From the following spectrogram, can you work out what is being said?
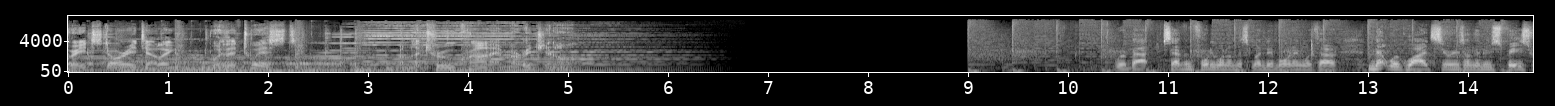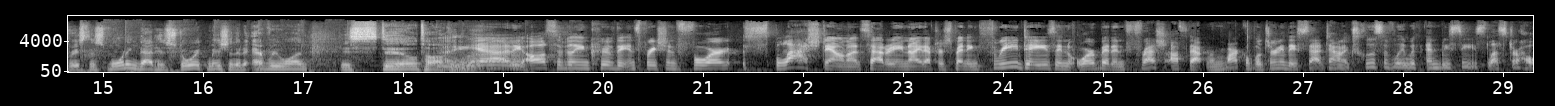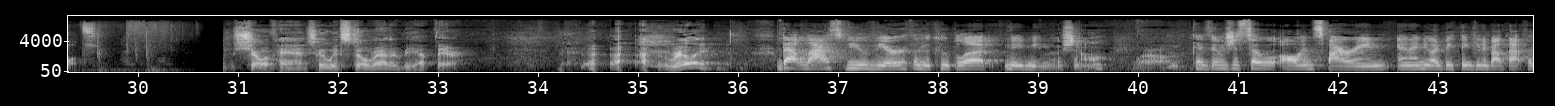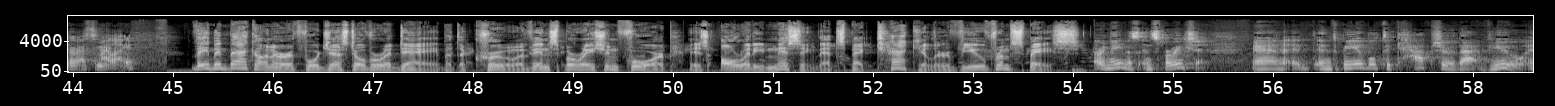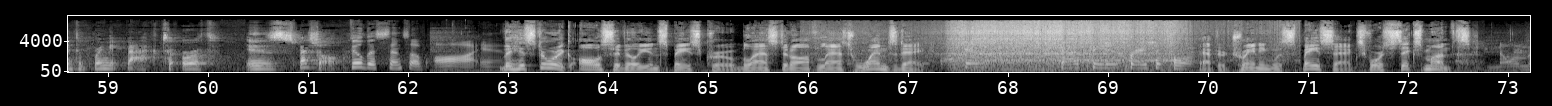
Great storytelling with a twist from the True Crime Original. We're back. 741 on this Monday morning with our network-wide series on the new space race. This morning, that historic mission that everyone is still talking about. Yeah, the all civilian crew of the Inspiration 4 splashed down on Saturday night after spending three days in orbit. And fresh off that remarkable journey, they sat down exclusively with NBC's Lester Holt. Show of hands, who would still rather be up there? really? That last view of the Earth and the cupola made me emotional. Wow. Because it was just so awe inspiring, and I knew I'd be thinking about that for the rest of my life. They've been back on Earth for just over a day, but the crew of Inspiration 4 is already missing that spectacular view from space. Our name is Inspiration, and, and to be able to capture that view and to bring it back to Earth is special. Feel this sense of awe. And The historic all civilian space crew blasted off last Wednesday Godspeed Inspiration 4. after training with SpaceX for six months.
